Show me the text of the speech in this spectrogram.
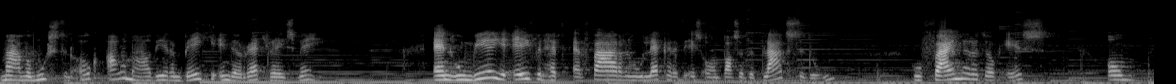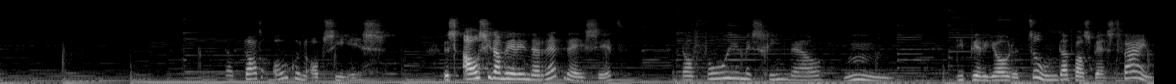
Maar we moesten ook allemaal weer een beetje in de red race mee. En hoe meer je even hebt ervaren hoe lekker het is om pas op de plaats te doen, hoe fijner het ook is om dat dat ook een optie is. Dus als je dan weer in de red race zit, dan voel je misschien wel, hmm, die periode toen, dat was best fijn.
